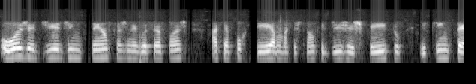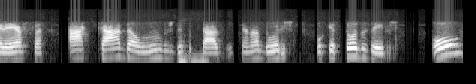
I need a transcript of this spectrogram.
Hoje é dia de intensas negociações, até porque é uma questão que diz respeito e que interessa a cada um dos deputados e senadores, porque todos eles, ou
